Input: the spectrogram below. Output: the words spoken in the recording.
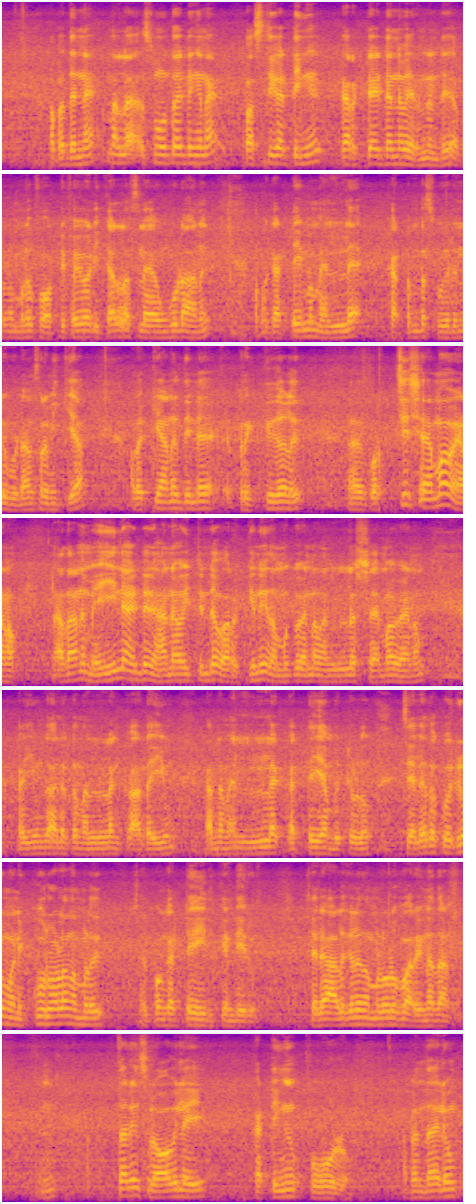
അപ്പോൾ തന്നെ നല്ല സ്മൂത്തായിട്ട് ഇങ്ങനെ ഫസ്റ്റ് കട്ടിങ് കറക്റ്റായിട്ട് തന്നെ വരുന്നുണ്ട്. അപ്പോൾ നമ്മൾ ഫോർട്ടി ഫൈവ് അടിക്കാനുള്ള സ്ലാബും കൂടാണ് അപ്പോൾ കട്ട് ചെയ്യുമ്പോൾ മെല്ലെ കട്ടറിന്റെ സ്പീഡിൽ വിടാൻ ശ്രമിക്കുക. അതൊക്കെയാണ് ഇതിന്റെ ട്രിക്കുകൾ കുറച്ച് ക്ഷമ വേണം. അതാണ് മെയിനായിട്ട് നാനോയിറ്റിന്റെ വർക്കിന് നമുക്ക് വേണ്ട നല്ല ക്ഷമ വേണം. കൈയും കാലൊക്കെ നല്ല കടയും. കാരണം എല്ലാം കട്ട് ചെയ്യാൻ പറ്റുള്ളൂ. ചിലതൊക്കെ ഒരു മണിക്കൂറോളം നമ്മൾ ചിലപ്പം കട്ട് ചെയ്തിരിക്കേണ്ടി വരും. ചില ആളുകൾ നമ്മളോട് പറയുന്നതാണ്. അത്രയും സ്ലോവിലേ കട്ടിങ് പോവുള്ളൂ. അപ്പോൾ എന്തായാലും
